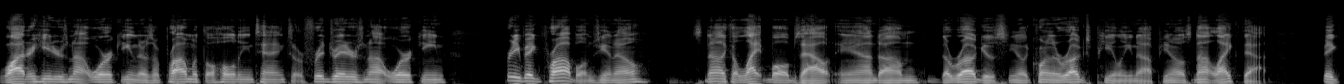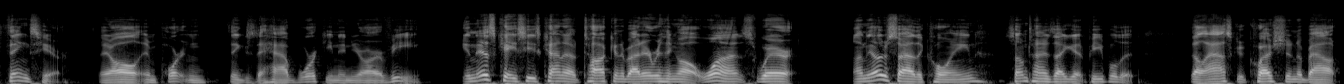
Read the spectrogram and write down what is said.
water heater's not working, there's a problem with the holding tank, the refrigerator's not working. Pretty big problems, you know. It's not like a light bulb's out and um, the rug is, you know, the corner of the rug's peeling up. You know, it's not like that. Big things here. They're all important things to have working in your RV. In this case, he's kind of talking about everything all at once, where on the other side of the coin, sometimes I get people that they'll ask a question about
